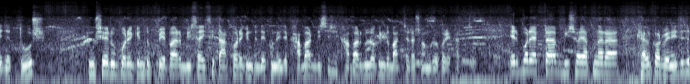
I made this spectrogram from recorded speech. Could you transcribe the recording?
এই যে তুষ, তুষের উপরে কিন্তু পেপার বিছাইছি। তারপরে কিন্তু দেখুন, এই যে খাবার দিছি, সেই খাবারগুলো কিন্তু বাচ্চাটা সংগ্রহ করে খাচ্ছে। এরপরে একটা বিষয় আপনারা খেয়াল করবেন, এই যে যে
